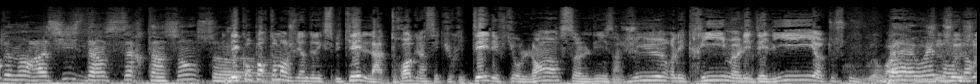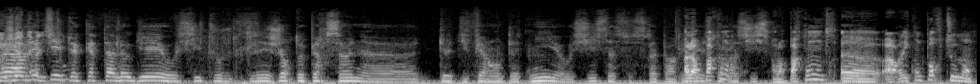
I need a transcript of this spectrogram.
comportements racistes, d'un certain sens. euh, Les comportements, je viens de l'expliquer, la drogue, l'insécurité, les violences, les injures, les crimes, les délits, euh, tout ce que vous... voilà. Ben ouais, Je- mais je- on aurait arrêté de cataloguer aussi tous les genres de personnes euh, de différentes ethnies aussi, ça se serait pas. Alors par contre, alors par contre, euh, alors les comportements,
